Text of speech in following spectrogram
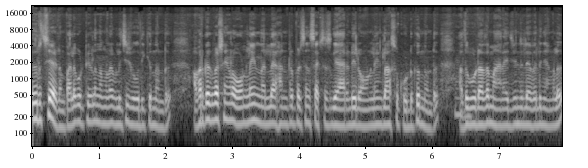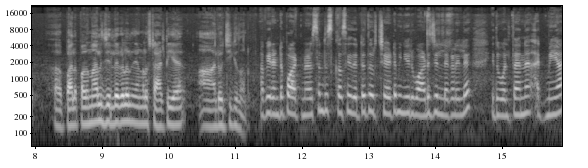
തീർച്ചയായിട്ടും. പല കുട്ടികളും നമ്മളെ വിളിച്ച് ചോദിക്കുന്നുണ്ട്. അവർക്കൊക്കെ പക്ഷേ ഞങ്ങൾ ഓൺലൈൻ നല്ല ഹൺഡ്രഡ് പെർസെന്റ് സക്സസ് ഗ്യാരണ്ടിയിൽ ഓൺലൈൻ ക്ലാസ് കൊടുക്കുന്നുണ്ട്. അതുകൂടാതെ മാനേജ്മെന്റ് ലെവലിൽ ഞങ്ങൾ പല പതിനാല് ജില്ലകളിൽ ഞങ്ങൾ സ്റ്റാർട്ട് ചെയ്യാൻ ആലോചിക്കുന്നുണ്ട്. അപ്പോൾ ഈ രണ്ട് പാർട്ട്നേഴ്സും ഡിസ്കസ് ചെയ്തിട്ട് തീർച്ചയായിട്ടും ഇനി ഒരുപാട് ജില്ലകളിൽ ഇതുപോലെ തന്നെ അഡ്മിയ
